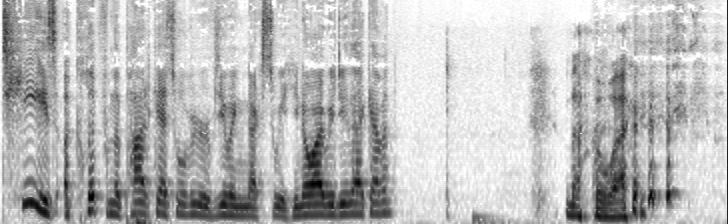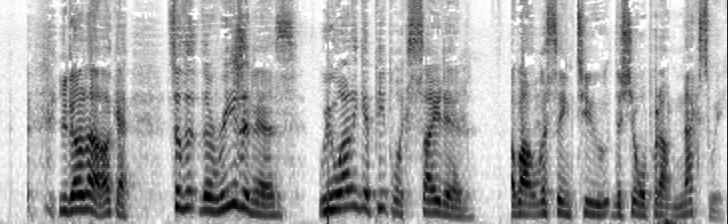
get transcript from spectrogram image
tease a clip from the podcast we'll be reviewing next week. You know why we do that, Kevin? No, why? You don't know? Okay. So the, the reason is we want to get people excited about listening to the show we'll put out next week.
